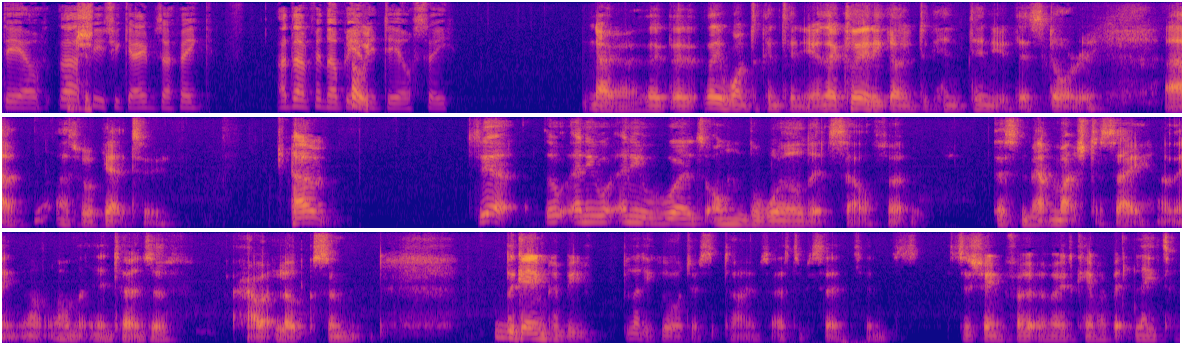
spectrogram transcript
DL uh, future games. I think. I don't think there'll be Oh, any DLC. No, no, they, they, they want to continue, and they're clearly going to continue this story, uh, as we'll get to. Um, so yeah, any any words on the world itself? Uh, there's not much to say, I think, on, on in terms of how it looks, and the game can be bloody gorgeous at times, has to be said. It's, it's a shame photo mode came a bit later,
